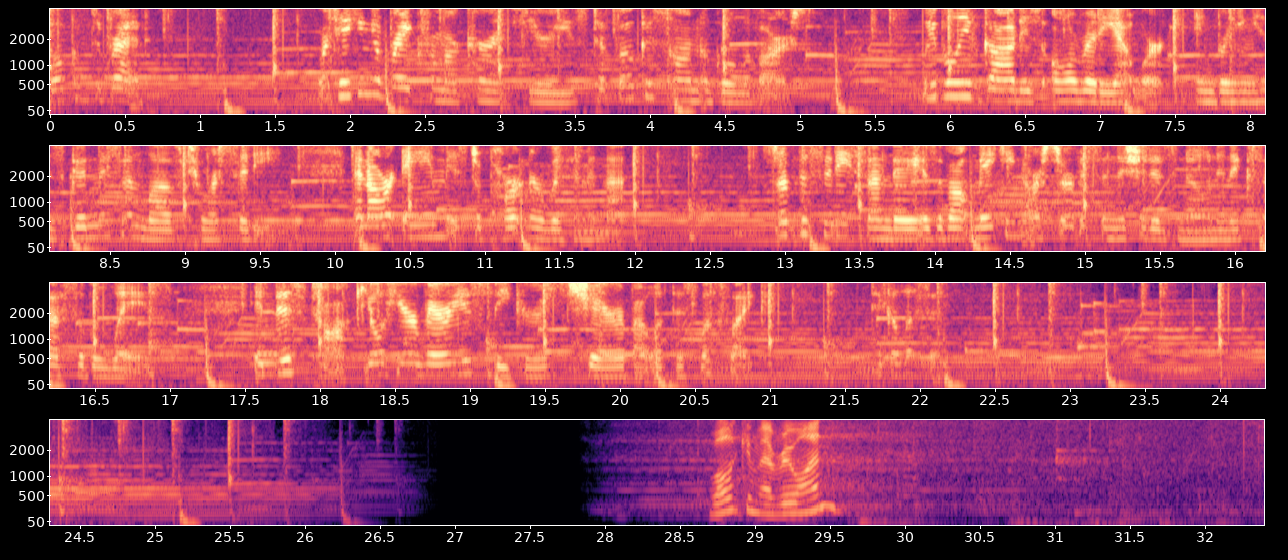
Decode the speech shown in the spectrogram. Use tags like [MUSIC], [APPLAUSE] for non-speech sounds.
Welcome to Bread. We're taking a break from our current series to focus on a goal of ours. We believe God is already at work in bringing His goodness and love to our city, and our aim is to partner with Him in that. Serve the City Sunday is about making our service initiatives known in accessible ways. In this talk, you'll hear various speakers share about what this looks like. Take a listen. Welcome, everyone.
